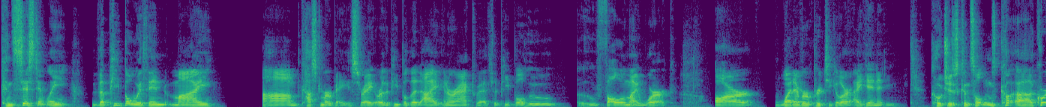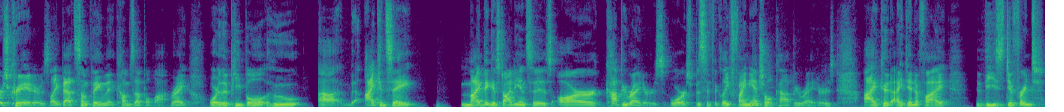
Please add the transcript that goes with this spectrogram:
consistently the people within my um, customer base, right, or the people that I interact with, the people who who follow my work, are whatever particular identity. Coaches, consultants, co- uh, course creators, like that's something that comes up a lot, right? Or the people who uh, I could say my biggest audiences are copywriters or specifically financial copywriters. I could identify these different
